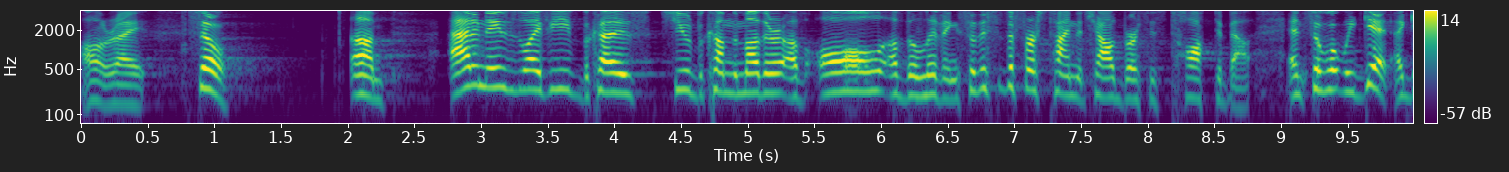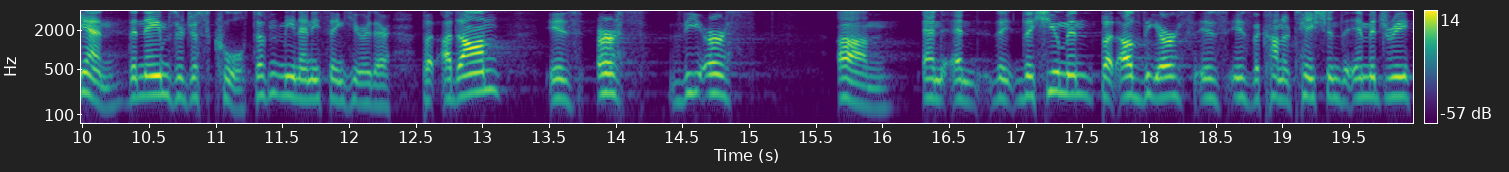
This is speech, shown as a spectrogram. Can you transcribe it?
All right. So, um, Adam names his wife Eve because she would become the mother of all of the living. So, this is the first time that childbirth is talked about. And so, what we get, again, the names are just cool. Doesn't mean anything here or there. But Adam is earth, the earth. Um, and, and the, the human, but of the earth is, is the connotation, the imagery.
